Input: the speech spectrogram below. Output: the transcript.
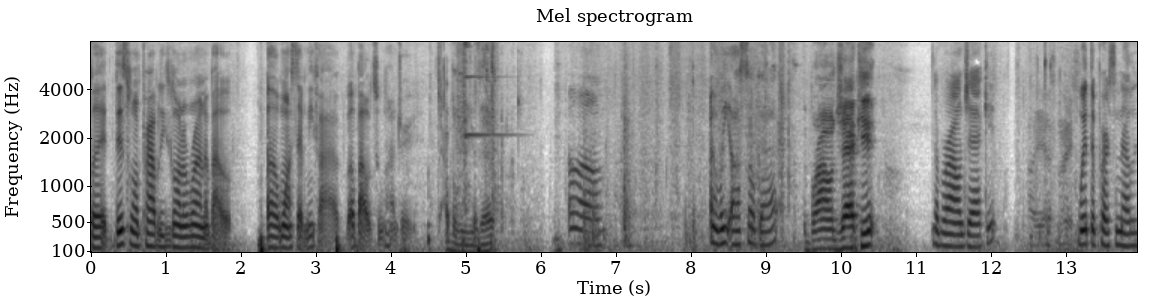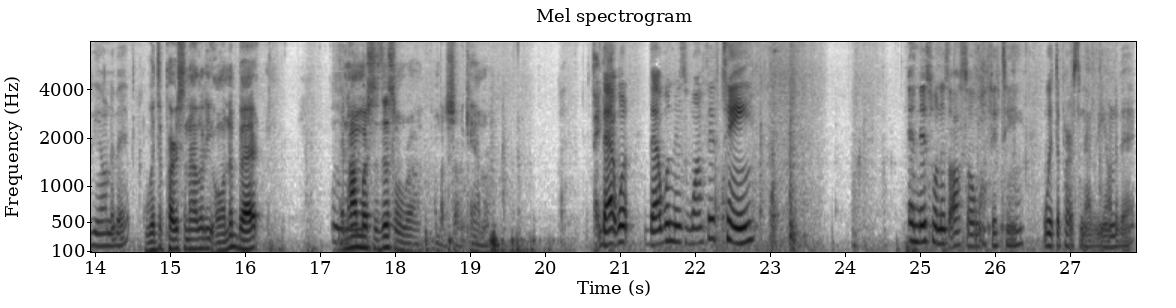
but this one probably is going to run about uh, 175, about 200. I believe that. Um, and we also got The brown jacket the brown jacket Oh yeah, that's nice. with the personality on the back. with the personality on the back. And how much does this one run? I'm about to show the camera. That one, that one is one fifteen, and this one is also one fifteen with the personality on the back.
